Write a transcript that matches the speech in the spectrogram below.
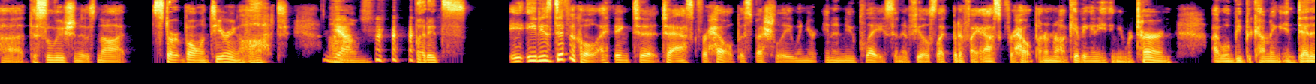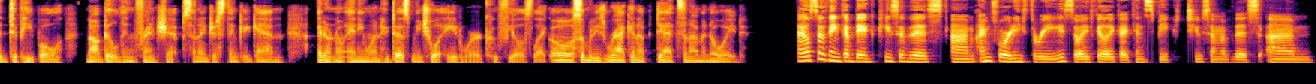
Uh, the solution is not start volunteering a lot. Yeah. Um, but it's it, it is difficult, I think, to to ask for help, especially when you're in a new place and it feels like, but if I ask for help and I'm not giving anything in return, I will be becoming indebted to people, not building friendships. And I just think again, I don't know anyone who does mutual aid work who feels like, oh, somebody's racking up debts and I'm annoyed. I also think a big piece of this, um, I'm 43, so I feel like I can speak to some of this um,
